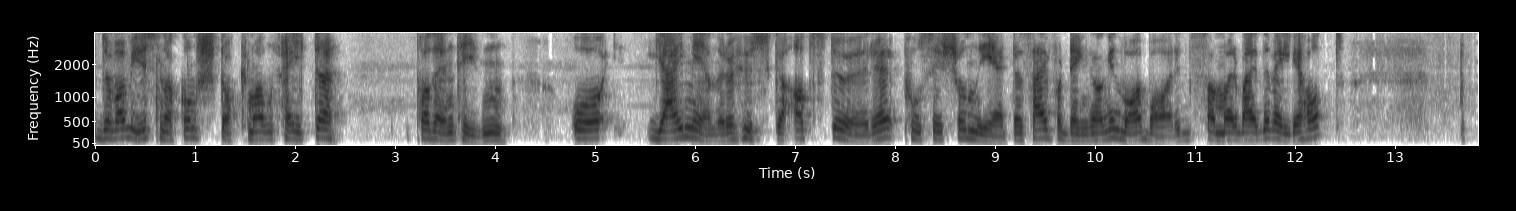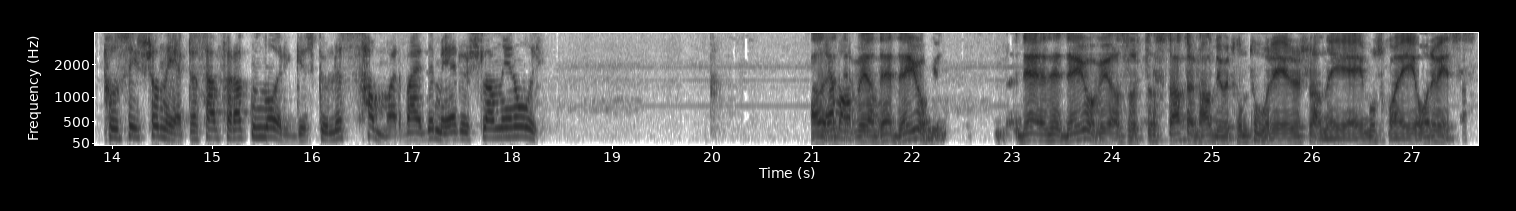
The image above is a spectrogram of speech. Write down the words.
Det var mye snakk om Stockmann-feltet på den tiden. Og jeg mener å huske at Støre posisjonerte seg, for den gangen var Barentssamarbeidet veldig hot posisjonerte seg for at Norge skulle samarbeide med Russland i nord. Ja, det, det, det, gjorde vi. Det, det, det gjorde vi. Altså, Statoil hadde jo et kontor i Russland, i, i Moskva, i årevis.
